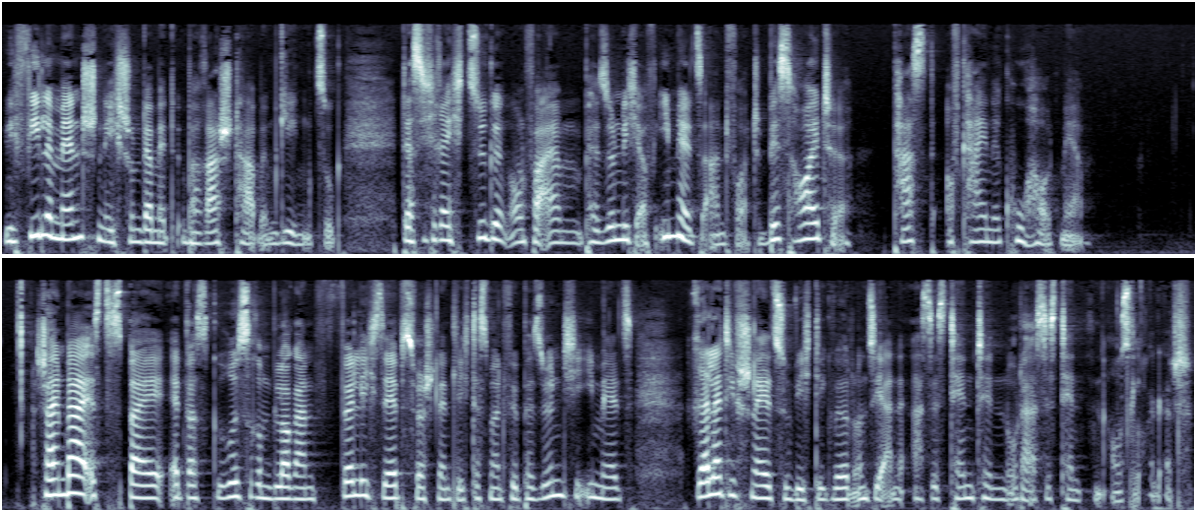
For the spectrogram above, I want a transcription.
Wie viele Menschen ich schon damit überrascht habe im Gegenzug, dass ich recht zügig und vor allem persönlich auf E-Mails antworte, bis heute, passt auf keine Kuhhaut mehr. Scheinbar ist es bei etwas größeren Bloggern völlig selbstverständlich, dass man für persönliche E-Mails relativ schnell zu wichtig wird und sie an Assistentinnen oder Assistenten auslagert.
